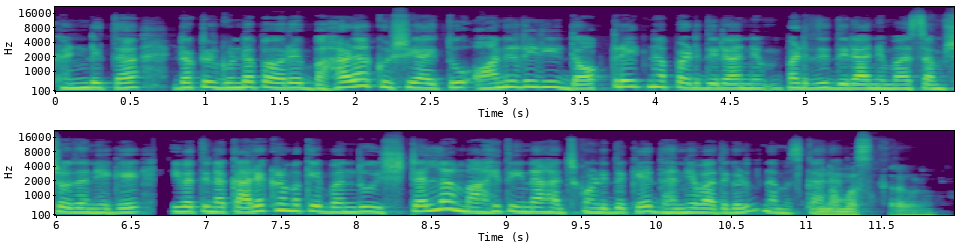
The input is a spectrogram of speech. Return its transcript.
ಖಂಡಿತ. ಡಾಕ್ಟರ್ ಗುಂಡಪ್ಪ ಅವರೇ ಬಹಳ ಖುಷಿ ಆಯಿತು. ಆನರರಿ ಡಾಕ್ಟ್ರೇಟ್ನ ಪಡೆದಿರಾ ನಿಮ್ ಪಡೆದಿದ್ದೀರಾ ನಿಮ್ಮ ಸಂಶೋಧನೆಗೆ ಇವತ್ತಿನ ಕಾರ್ಯಕ್ರಮಕ್ಕೆ ಬಂದು ಇಷ್ಟೆಲ್ಲ ಮಾಹಿತಿನ ಹಂಚಿಕೊಂಡಿದ್ದಕ್ಕೆ ಧನ್ಯವಾದಗಳು. ನಮಸ್ಕಾರ. ನಮಸ್ಕಾರಗಳು.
